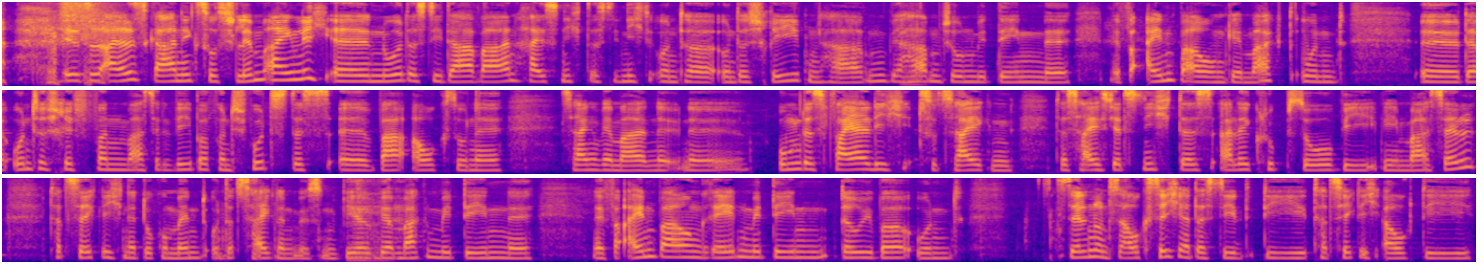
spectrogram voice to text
ist alles gar nicht so schlimm eigentlich. Äh, nur, dass die da waren, heißt nicht, dass die nicht unter, unterschrieben haben. Wir ja. haben schon mit denen eine, eine Vereinbarung gemacht und äh, der Unterschrift von Marcel Weber von Schwutz, das äh, war auch so eine, sagen wir mal, eine, eine, um das feierlich zu zeigen. Das heißt jetzt nicht, dass alle Clubs so wie, wie Marcel tatsächlich ein Dokument unterzeichnen müssen. Wir, wir machen mit denen eine, eine Vereinbarung, reden mit denen darüber und stellen uns auch sicher, dass die, die tatsächlich auch die,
